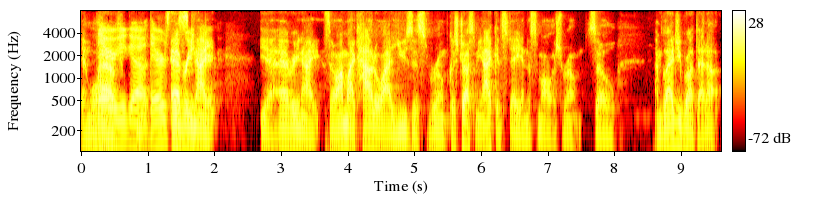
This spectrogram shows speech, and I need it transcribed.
And we'll there have you go. There's every secret. night. Yeah, every night. So I'm like, how do I use this room? Because trust me, I could stay in the smallest room. So I'm glad you brought that up.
